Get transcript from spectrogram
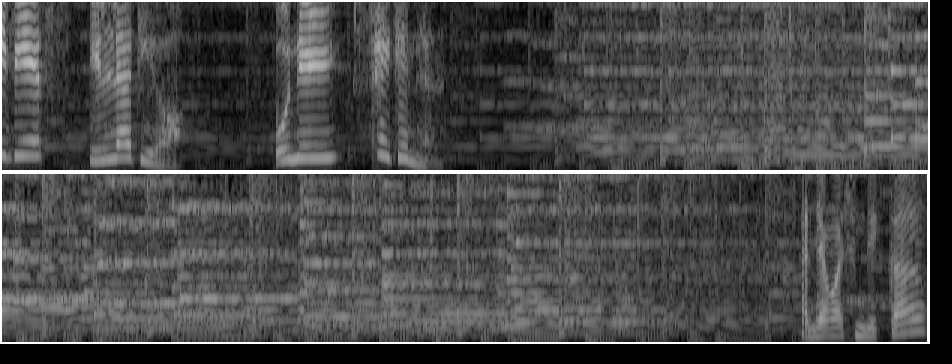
KBS 일라디오 오늘 세계는 안녕하십니까?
